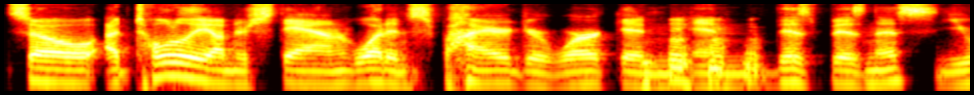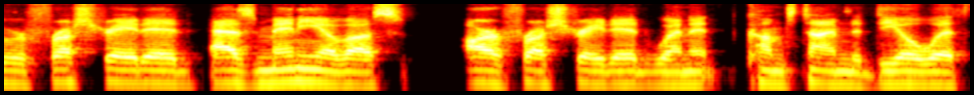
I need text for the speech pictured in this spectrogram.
So I totally understand what inspired your work in, in this business. You were frustrated, as many of us are frustrated when it comes time to deal with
